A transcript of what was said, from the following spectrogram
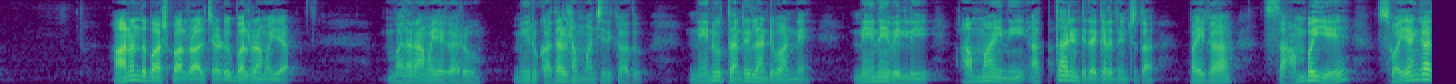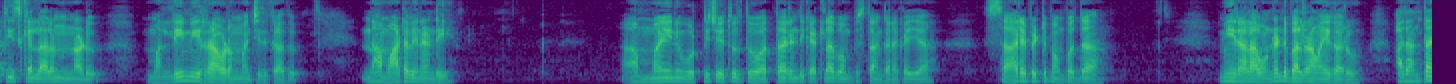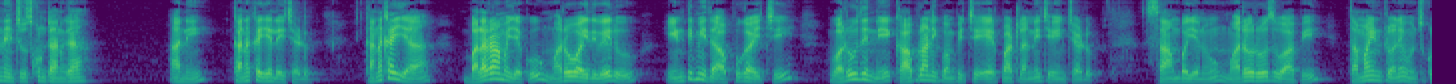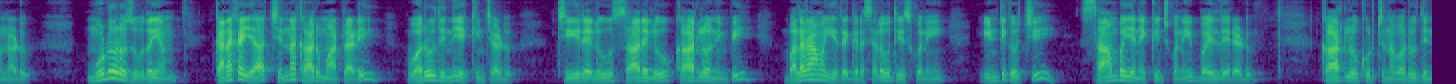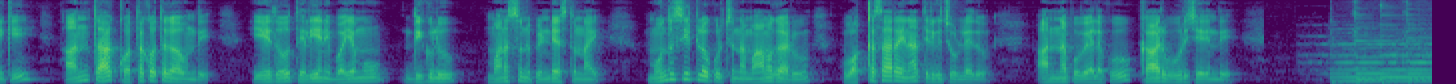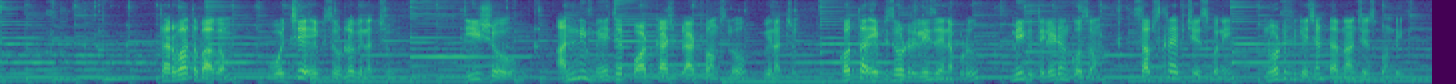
ఆనంద బాష్పాలు రాల్చాడు బలరామయ్య. బలరామయ్య గారు మీరు కదలటం మంచిది కాదు. నేను తండ్రి లాంటి వాణ్ణే. నేనే వెళ్ళి అమ్మాయిని అత్తారింటి దగ్గర దించుతా. పైగా సాంబయ్యే స్వయంగా తీసుకెళ్ళాలనున్నాడు మళ్ళీ మీరు రావడం మంచిది కాదు. నా మాట వినండి. అమ్మాయిని ఒట్టి చేతులతో అత్తారింటికి ఎట్లా పంపిస్తాం కనకయ్య? సారె పెట్టి పంపొద్దా? మీరు అలా ఉండండి బలరామయ్య గారు. అదంతా నేను చూసుకుంటానుగా? అని కనకయ్య లేచాడు. కనకయ్య బలరామయ్యకు మరో ఐదు వేలు ఇంటి మీద అప్పుగా ఇచ్చి వరూదిన్ని కాపురానికి పంపించే ఏర్పాట్లన్నీ చేయించాడు. సాంబయ్యను మరో రోజు ఆపి తమ ఇంట్లోనే ఉంచుకున్నాడు. మూడో రోజు ఉదయం కనకయ్య చిన్న కారు మాట్లాడి వరూదిన్ని ఎక్కించాడు. చీరెలు సారెలు కారులో నింపి బలరామయ్య దగ్గర సెలవు తీసుకొని ఇంటికొచ్చి సాంబయ్యను ఎక్కించుకొని బయలుదేరాడు. కారులో కూర్చున్న వరూదినికి అంతా కొత్త కొత్తగా ఉంది. ఏదో తెలియని భయము దిగులు మనస్సును పిండేస్తున్నాయి. ముందు సీట్లో కూర్చున్న మామగారు ఒక్కసారైనా తిరిగి చూడలేదు. అన్నపు వేలకు కారు ఊరి చేరింది. తర్వాత భాగం వచ్చే ఎపిసోడ్లో వినొచ్చు. ఈ షో అన్ని మేజర్ పాడ్కాస్ట్ ప్లాట్ఫామ్స్లో వినొచ్చు. కొత్త ఎపిసోడ్ రిలీజ్ అయినప్పుడు మీకు తెలియడం కోసం సబ్స్క్రైబ్ చేసుకొని నోటిఫికేషన్ టర్న్ ఆన్ చేసుకోండి.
